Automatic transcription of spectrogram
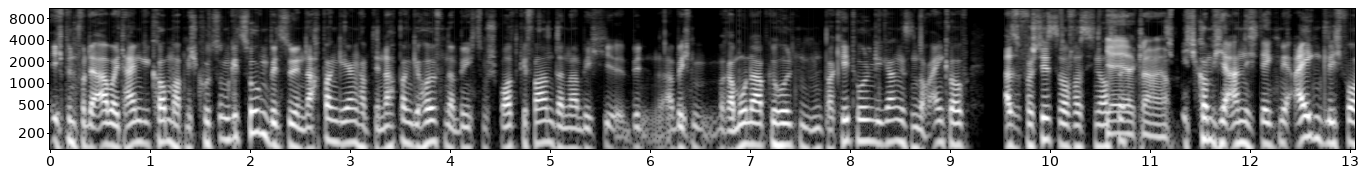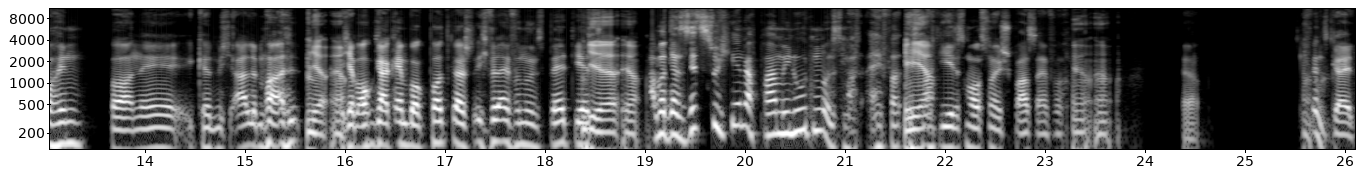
ich bin von der Arbeit heimgekommen, habe mich kurz umgezogen, bin zu den Nachbarn gegangen, habe den Nachbarn geholfen, dann bin ich zum Sport gefahren, dann habe ich, äh, bin- hab ich Ramona abgeholt und ein Paket holen gegangen, sind noch Einkauf. Also verstehst du, auf was ich hinaus Ja, will? ja, klar, ja. Ich, ich komme hier an, ich denke mir eigentlich vorhin, boah, nee, ihr könnt mich alle mal. Ja, ja. Ich habe auch gar keinen Bock Podcast, ich will einfach nur ins Bett jetzt. Ja, ja, Aber dann sitzt du hier nach ein paar Minuten und es macht einfach, es Ja. macht jedes Mal aufs neue Spaß einfach. ja, ja. Ich find's geil.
